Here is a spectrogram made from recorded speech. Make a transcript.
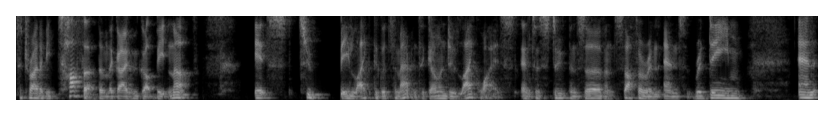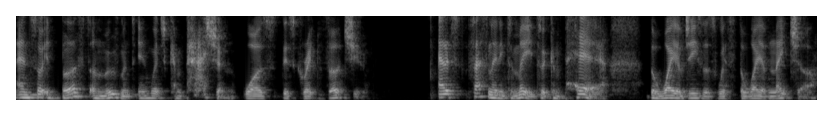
to try to be tougher than the guy who got beaten up. It's to be like the Good Samaritan, to go and do likewise, and to stoop and serve and suffer and, and redeem. And, and so it birthed a movement in which compassion was this great virtue. And it's fascinating to me to compare the way of Jesus with the way of nature.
